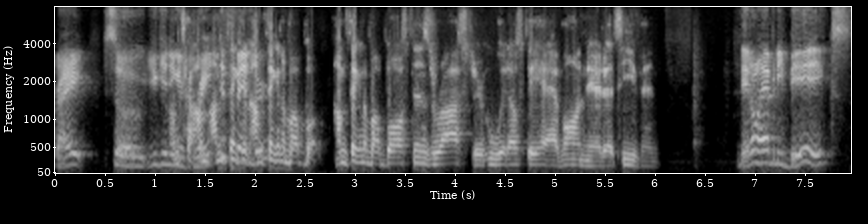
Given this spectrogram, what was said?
right? So you're getting I'm, a trying, great I'm defender. thinking. I'm thinking about. I'm thinking about Boston's roster. Who? What else they have on there? That's even. they don't have any bigs.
